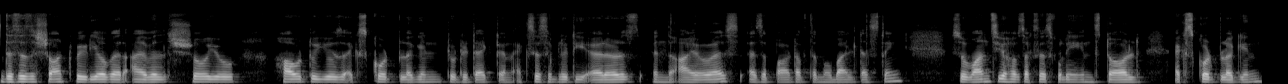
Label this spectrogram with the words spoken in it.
This is a short video where I will show you how to use Xcode plugin to detect an accessibility errors in the iOS as a part of the mobile testing. So once you have successfully installed Xcode plugin,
